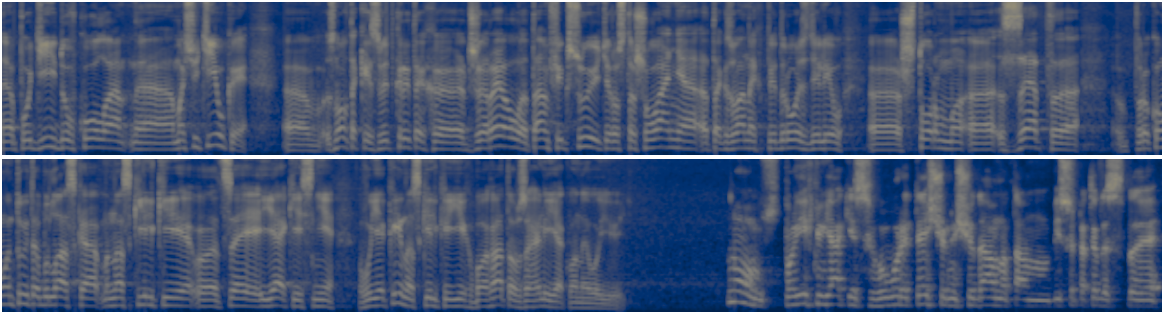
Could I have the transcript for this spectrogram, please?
е, подій довкола е, Масютівки, знов таки з відкритих джерел там фіксують розташування так званих підрозділів Шторм. Е, Прокоментуйте, будь ласка, наскільки це якісні вояки, наскільки їх багато, взагалі як вони воюють. Ну про їхню якість говорить те, що нещодавно там більше 50 е,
